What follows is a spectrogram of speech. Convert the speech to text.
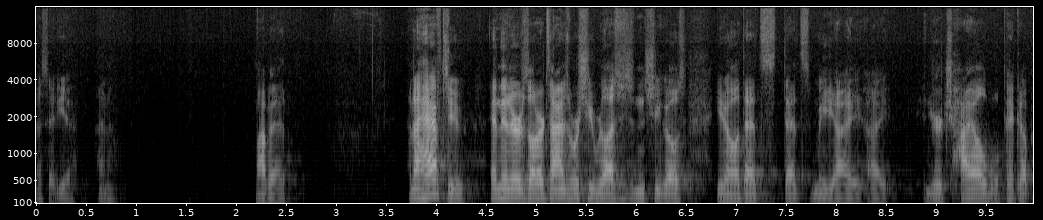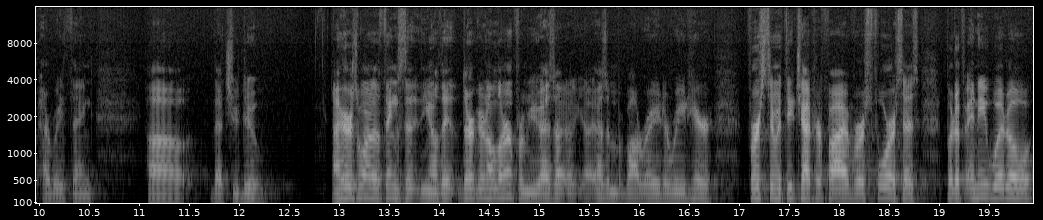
I said, Yeah, I know. My bad. And I have to. And then there's other times where she realizes and she goes, You know, that's, that's me. I, I, your child will pick up everything uh, that you do. Now, here's one of the things that you know they, they're going to learn from you, as, I, as I'm about ready to read here. 1 Timothy chapter 5, verse 4 says, But if any widow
